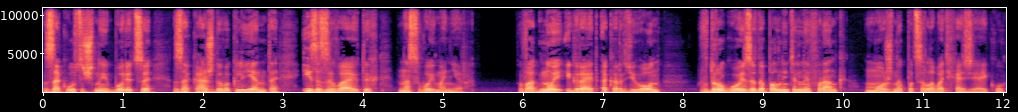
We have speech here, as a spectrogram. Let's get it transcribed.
Закусочные борются за каждого клиента и зазывают их на свой манер. В одной играет аккордеон, в другой за дополнительный франк можно поцеловать хозяйку,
